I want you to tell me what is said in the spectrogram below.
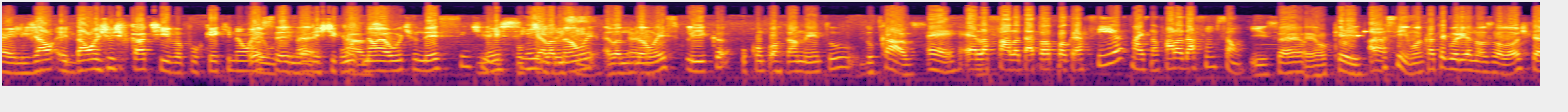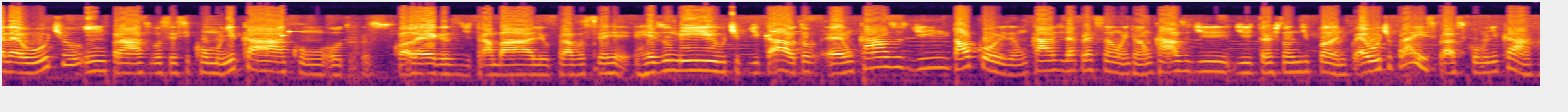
É, ele já ele dá uma justificativa por que, que não é Ou útil, seja, né, é, neste caso. não é útil nesse sentido. Nesse porque sentido, ela não, ela É. não explica o comportamento do caso. É, ela fala da topografia, mas não fala da função. Isso é, é ok. Assim, uma categoria nosológica ela é útil em pra você se comunicar com outros colegas de trabalho, pra você resumir o tipo de caso. É um caso de tal coisa, um caso de depressão, então é um caso de, de transtorno de pânico. É útil útil para isso, para se comunicar.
